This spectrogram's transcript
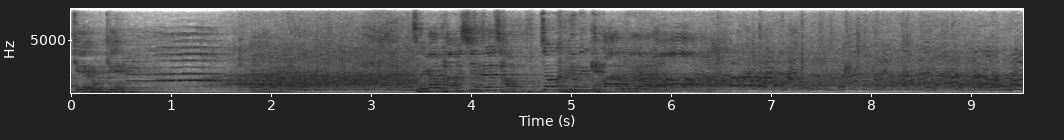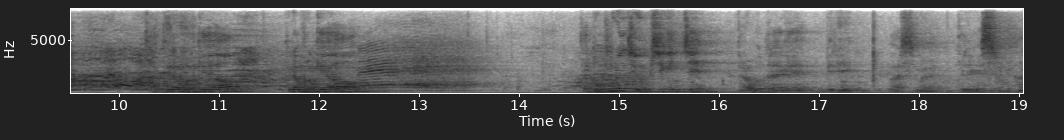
오케이 오케이. 제가 당신을 잡 붙잡고 있는 게 아니에요. 자 그려볼게요. 그려볼게요. 자, 동물인지 음식인지 여러분들에게 미리 말씀을 드리겠습니다.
